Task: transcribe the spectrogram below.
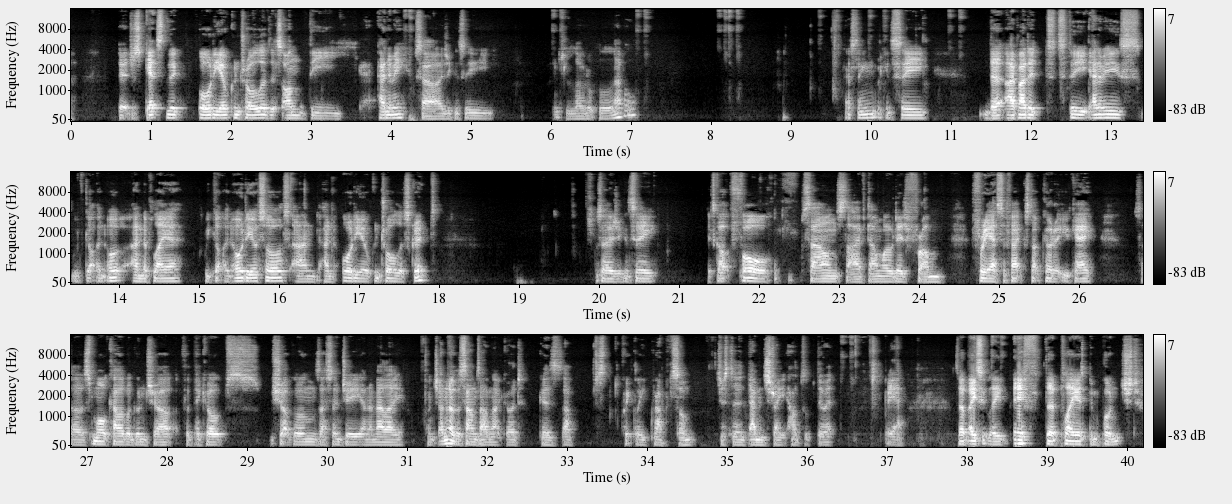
it just gets the audio controller that's on the enemy. So as you can see, let's load up the level. Testing, we can see that I've added to the enemies, we've got an and the player, we've got an audio source and an audio controller script. So as you can see, it's got four sounds that I've downloaded from freesfx.co.uk. So small caliber gunshot for pickups, shotguns, SMG, and a melee punch. I know the sounds aren't that good because I've just quickly grabbed some just to demonstrate how to do it. But yeah, so basically, if the player's been punched,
